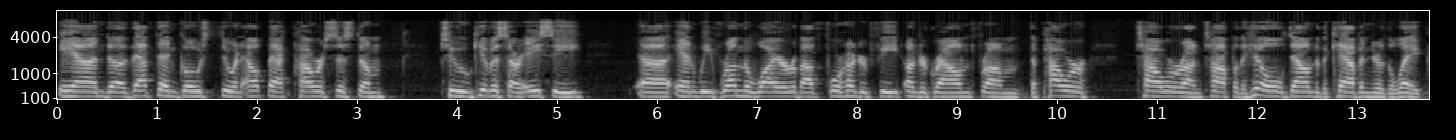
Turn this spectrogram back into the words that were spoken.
and uh, that then goes through an outback power system to give us our AC. Uh, and we've run the wire about 400 feet underground from the power tower on top of the hill down to the cabin near the lake.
